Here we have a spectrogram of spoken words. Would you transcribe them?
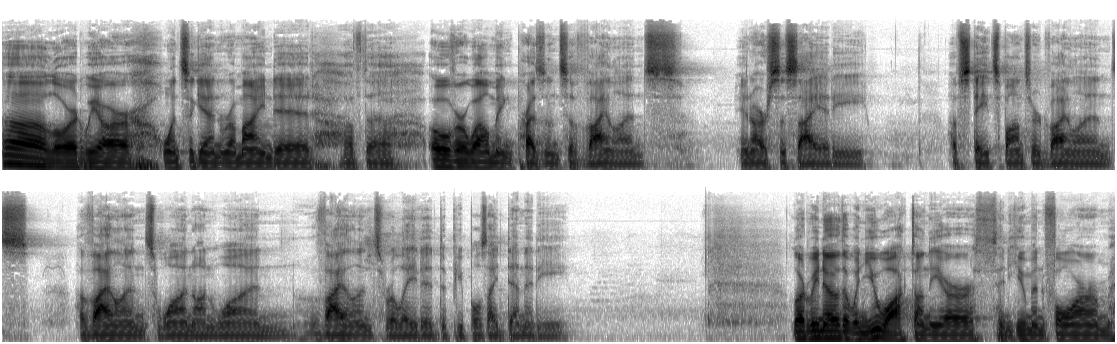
Oh, Lord, we are once again reminded of the overwhelming presence of violence in our society, of state sponsored violence, of violence one on one, violence related to people's identity. Lord, we know that when you walked on the earth in human form,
